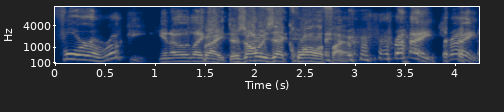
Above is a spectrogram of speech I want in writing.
for a rookie, you know, like Right. There's always that qualifier. right, right.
